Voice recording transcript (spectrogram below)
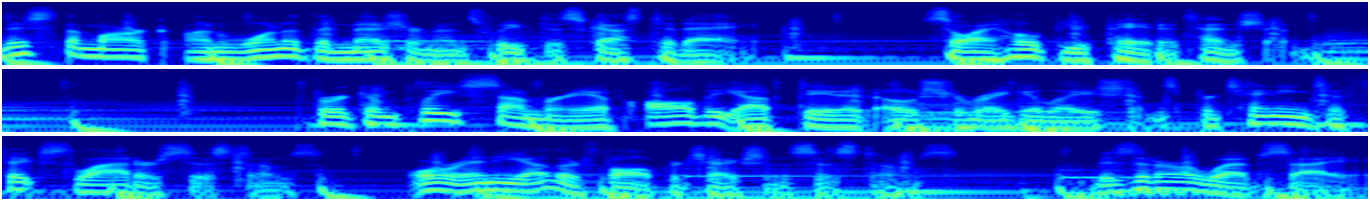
missed the mark on one of the measurements we've discussed today, so I hope you paid attention. For a complete summary of all the updated OSHA regulations pertaining to fixed ladder systems or any other fall protection systems, visit our website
